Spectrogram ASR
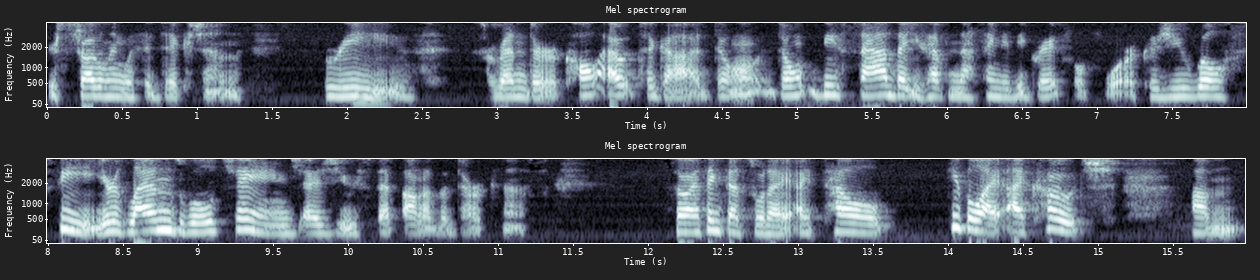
you're struggling with addiction. Breathe surrender call out to god don't don't be sad that you have nothing to be grateful for because you will see your lens will change as you step out of the darkness so i think that's what i, I tell people I, I coach um,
